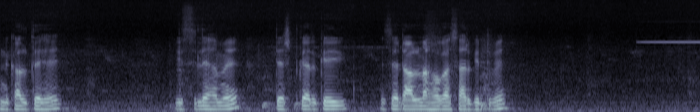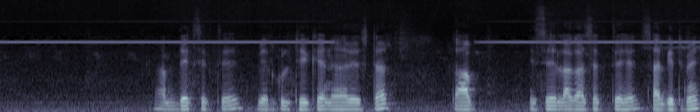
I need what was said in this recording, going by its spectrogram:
निकलते हैं। इसलिए हमें टेस्ट करके ही इसे डालना होगा सर्किट में। आप देख सकते हैं, बिल्कुल ठीक है नया रजिस्टर। तो आप इसे लगा सकते हैं सर्किट में।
